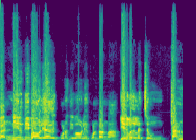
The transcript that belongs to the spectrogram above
கண்ணீர் தீபாவளியாக போன தீபாவளியை கொண்டாடினா இருபது லட்சம் டன்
